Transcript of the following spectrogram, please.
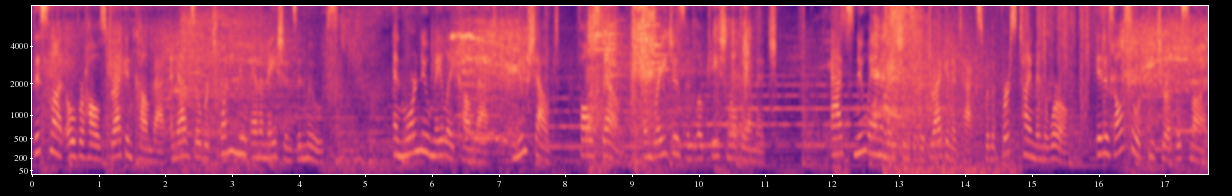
This mod overhauls Dragon combat and adds over 20 new animations and moves. And more new melee combat, new shout, falls down, and rages and locational damage. Adds new animations of the dragon attacks for the first time in the world. It is also a feature of this mod.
